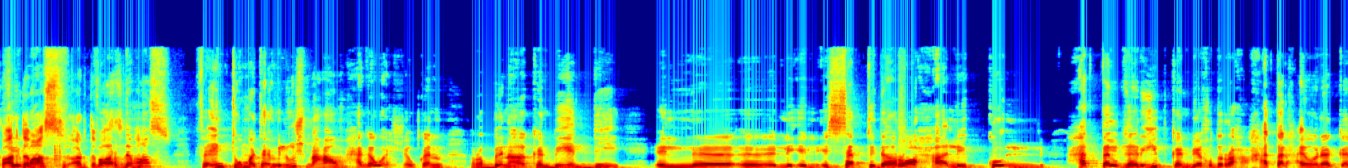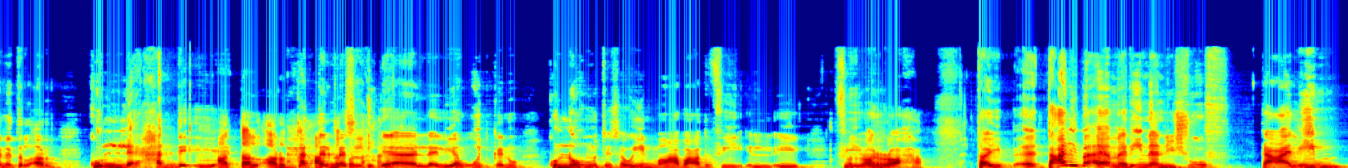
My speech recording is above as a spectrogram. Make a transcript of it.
في أرض مصر، أرض في مصر، ارض آه. مصر فانتوا ما تعملوش معاهم حاجة وحشة وكان ربنا كان بيدي السبت ده راحة لكل حتى الغريب كان بياخد الراحة حتى الحيوانات كانت الأرض كل حد حتى الأرض حتى, حتى حاجة آه، ال- اليهود كانوا كلهم متساويين مع بعض في الايه في الراحة. الراحة. الراحه طيب آه، تعالي بقى يا مارينا نشوف تعاليم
